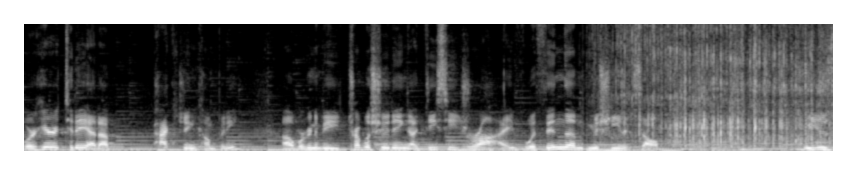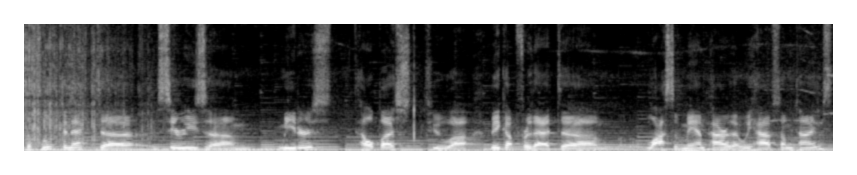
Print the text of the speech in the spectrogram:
We're here today at a packaging company. Uh, we're going to be troubleshooting a DC drive within the machine itself. We use the Fluke Connect uh, series um, meters to help us to uh, make up for that um, loss of manpower that we have sometimes.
